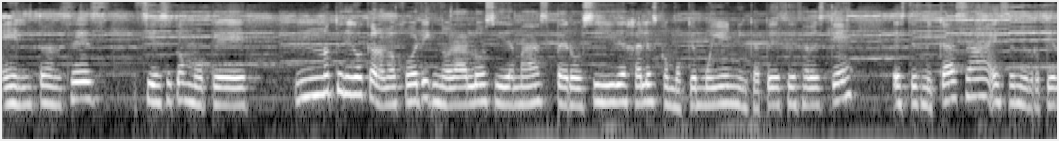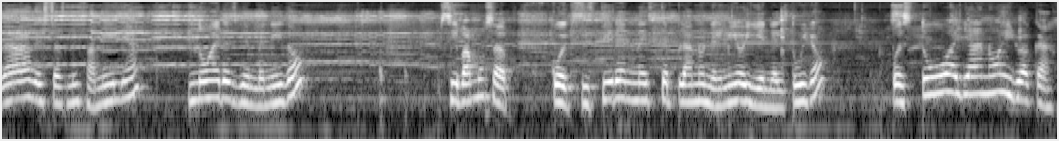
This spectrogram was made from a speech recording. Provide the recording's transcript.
Entonces, sí, así como que no te digo que a lo mejor ignorarlos y demás, pero sí dejarles como que muy en hincapié, decir, ¿sabes qué? Esta es mi casa, esta es mi propiedad, esta es mi familia, no eres bienvenido, si vamos a coexistir en este plano, en el mío y en el tuyo, pues tú allá no y yo acá.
